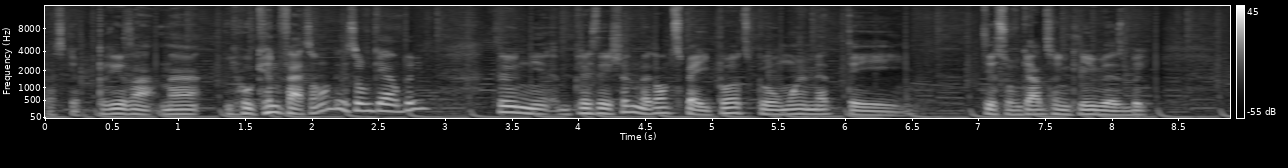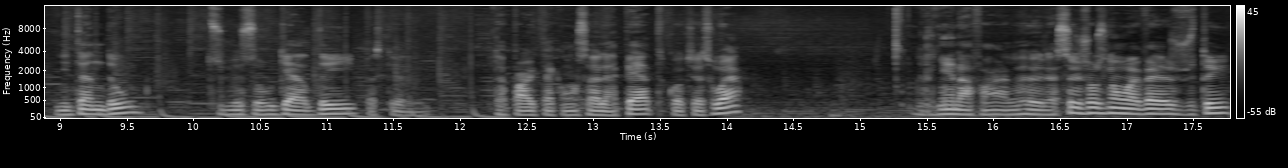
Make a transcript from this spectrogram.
Parce que présentement, il n'y a aucune façon de les sauvegarder. Une PlayStation, mettons, tu payes pas, tu peux au moins mettre tes, sauvegardes sur une clé USB. Nintendo, tu veux sauvegarder parce que tu as peur que ta console la pète quoi que ce soit. Rien à faire. La seule chose qu'on avait ajoutée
